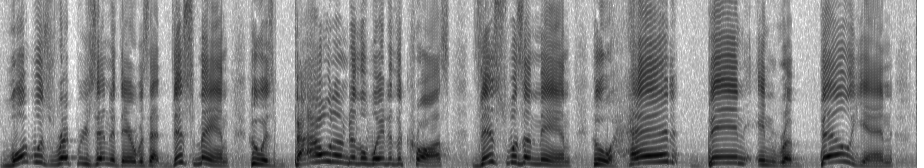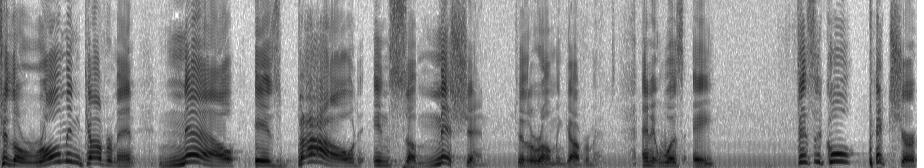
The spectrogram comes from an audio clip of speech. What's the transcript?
what was represented there was that this man who was bowed under the weight of the cross, this was a man who had been in rebellion to the Roman government, now is bowed in submission to the Roman government. And it was a physical picture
